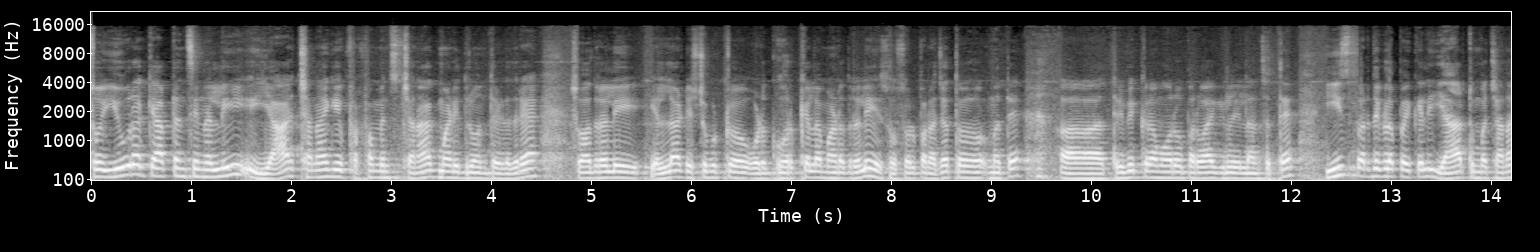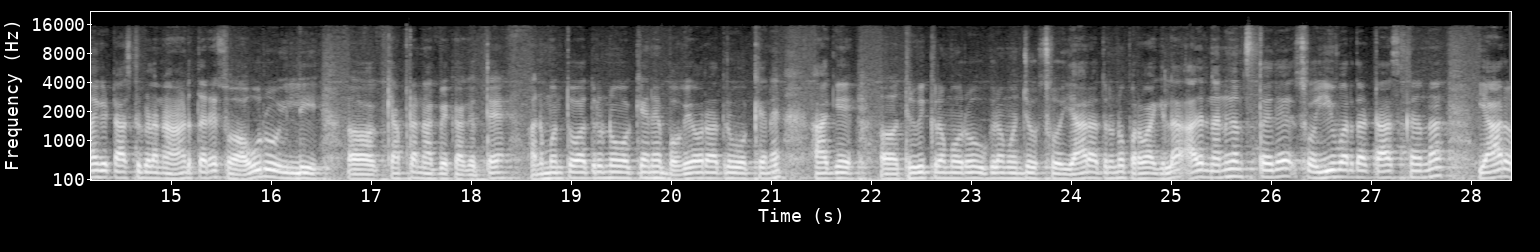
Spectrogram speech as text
ಸೊ ಇವರ ಕ್ಯಾಪ್ಟನ್ಸಿನಲ್ಲಿ ಯಾರು ಚೆನ್ನಾಗಿ ಪರ್ಫಾರ್ಮೆನ್ಸ್ ಚೆನ್ನಾಗಿ ಮಾಡಿದ್ರು ಅಂತ ಹೇಳಿದ್ರೆ ಸೊ ಅದರಲ್ಲಿ ಎಲ್ಲ ಡಿಸ್ಟ್ರಿಬ್ಯೂಟ್ ವರ್ಕ್ ಎಲ್ಲ ಮಾಡೋದ್ರಲ್ಲಿ ಸೊ ಸ್ವಲ್ಪ ರಜತ್ ಮತ್ತು ತ್ರಿವಿಕ್ರಮ್ ಅವರು ಪರವಾಗಿರಲಿಲ್ಲ ಅನ್ಸುತ್ತೆ. ಈ ಸ್ಪರ್ಧೆಗಳ ಪೈಕಲ್ಲಿ ಯಾರು ತುಂಬ ಚೆನ್ನಾಗಿ ಟಾಸ್ಕ್ಗಳನ್ನು ಆಡ್ತಾರೆ ಸೊ ಅವರು ಇಲ್ಲಿ ಕ್ಯಾಪ್ಟನ್ ಆಗಬೇಕಾಗತ್ತೆ. ಹನುಮಂತು ಆದ್ರೂ ಓಕೆನೆ ಭವ್ಯ ಅವರಾದರೂ ಓಕೆನೆ. ಹಾಗೆ ತ್ರಿವಿಕ್ರಮ್ ಅವರು, ಉಗ್ರಮಂಜು, ಸೊ ಯಾರಾದ್ರೂ ಪರವಾಗಿಲ್ಲ. ಆದರೆ ನನಗನ್ಸ್ತಾ ಇದೆ, ಸೊ ಈ ವಾರದ ಟಾಸ್ಕನ್ನು ಯಾರು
